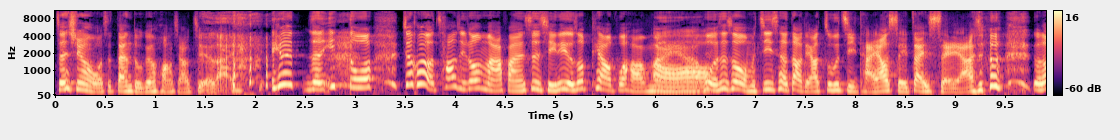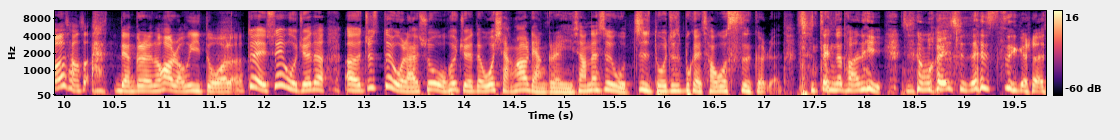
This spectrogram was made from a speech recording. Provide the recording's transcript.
真希望我是单独跟黄小姐来，因为人一多就会有超级多麻烦的事情，例如说票不好买啊，或者是说我们机车到底要租几台，要谁载谁啊？就有时候想说，哎，两个人的话容易多了。对，所以我觉得，呃，就是对我来说，我会觉得我想要两个人以上，但是我至多就是不可以超过四个人，整个团体。我一直在四个人，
